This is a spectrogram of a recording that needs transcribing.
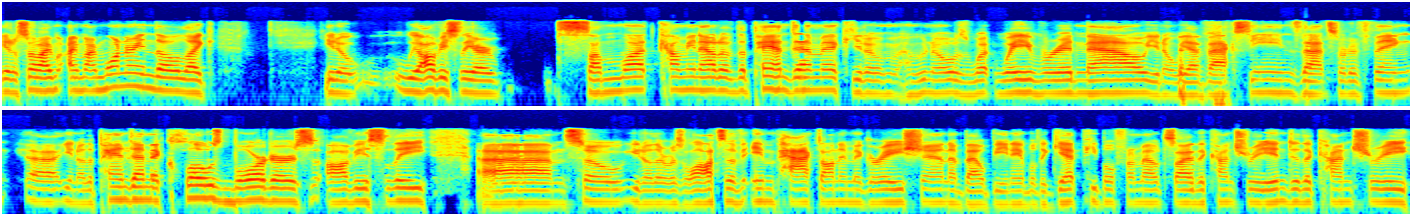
you know, so I'm I'm wondering though, like, you know, we obviously are somewhat coming out of the pandemic. You know, who knows what wave we're in now? You know, we have vaccines, that sort of thing. Uh, you know, the pandemic closed borders, obviously. Um, so, you know, there was lots of impact on immigration about being able to get people from outside the country into the country.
